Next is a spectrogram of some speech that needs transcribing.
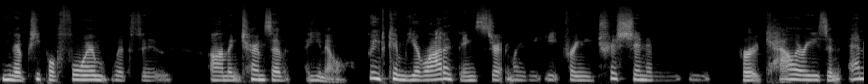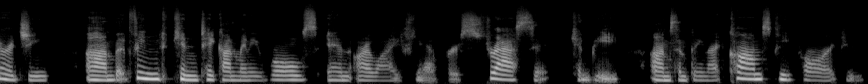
you know, people form with food um, in terms of, you know, food can be a lot of things. Certainly we eat for nutrition and we eat for calories and energy. Um, but food can take on many roles in our life. You know, for stress, it can be um, something that calms people, or it can be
